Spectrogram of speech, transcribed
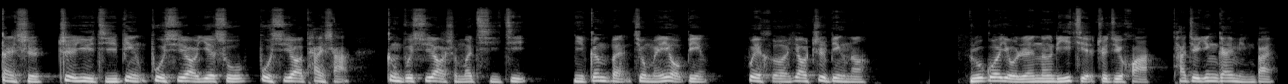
但是治愈疾病不需要耶稣，不需要太傻，更不需要什么奇迹。你根本就没有病，为何要治病呢？如果有人能理解这句话，他就应该明白，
